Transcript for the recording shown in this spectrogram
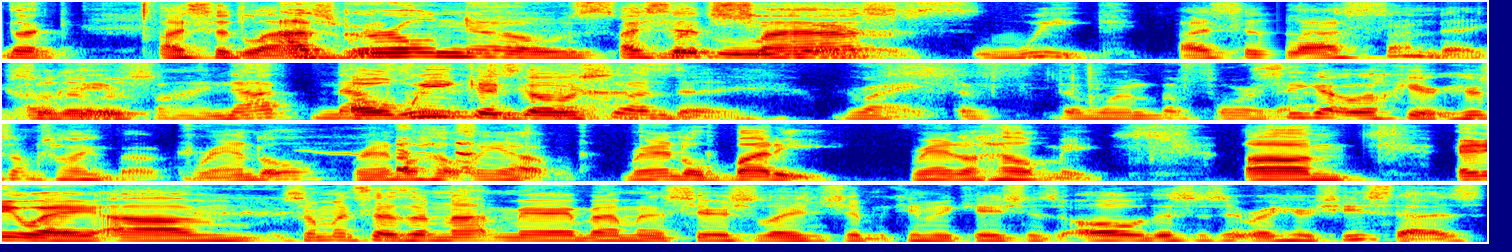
Look, I said last a week. girl knows. I said last wears. week. I said last Sunday. So okay, there was fine. Not, not a week ago past. Sunday. Right. The, the one before See, that. well, here, here's what I'm talking about. Randall, Randall, help me out. Randall, buddy, Randall, help me. Um, anyway, um, someone says I'm not married, but I'm in a serious relationship and communications. Oh, this is it right here. She says,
